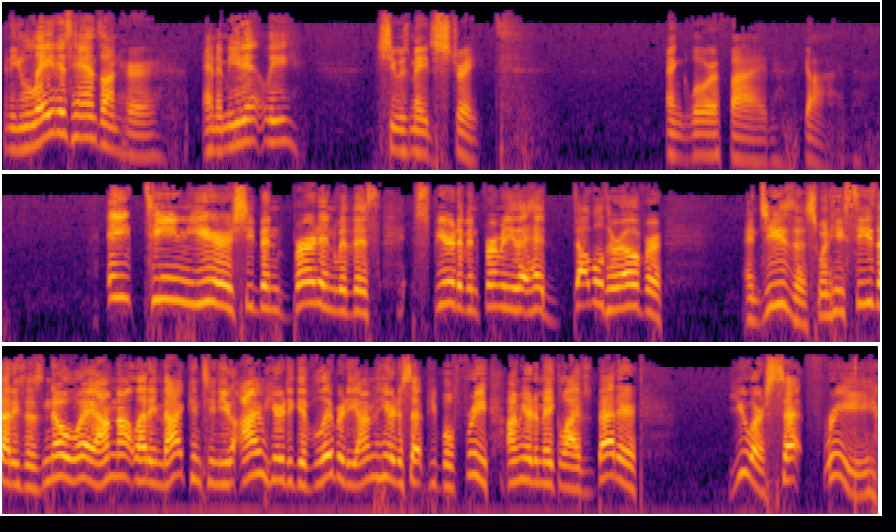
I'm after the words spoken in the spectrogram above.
And he laid his hands on her, and immediately she was made straight and glorified God. 18 years she'd been burdened with this spirit of infirmity that had doubled her over. And Jesus, when he sees that, he says, no way, I'm not letting that continue. I'm here to give liberty. I'm here to set people free. I'm here to make lives better. You are set free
